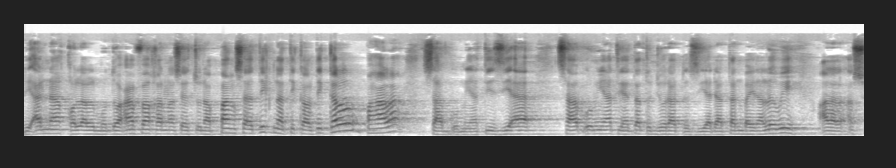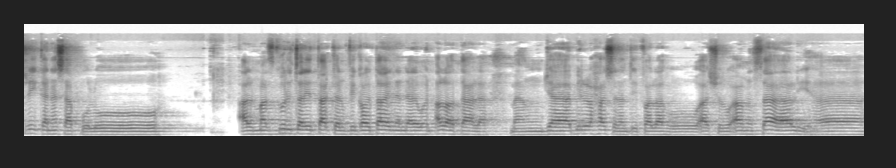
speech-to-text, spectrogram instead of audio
li anna qalal mudha'afa karena satuna pangsa tikna tikal-tikal pahala. Sabu miati zia sabu miati eta 700 ziyadatan baina leuwih. Alal asri kana 10 Al-mazkur diceritakan fi qaul dan dalam Allah taala man jabil hasanati falahu asyru amsalha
